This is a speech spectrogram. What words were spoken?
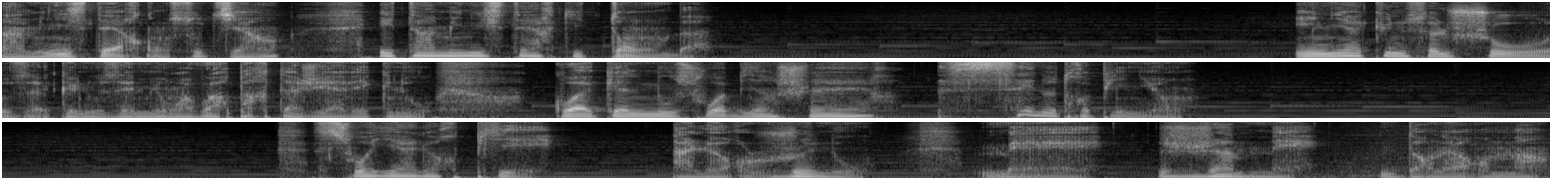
Un ministère qu'on soutient est un ministère qui tombe. Il n'y a qu'une seule chose que nous aimions avoir partagée avec nous, quoiqu'elle nous soit bien chère, c'est notre opinion. soyez à leurs pieds, à leurs genoux, mais jamais dans leurs mains.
